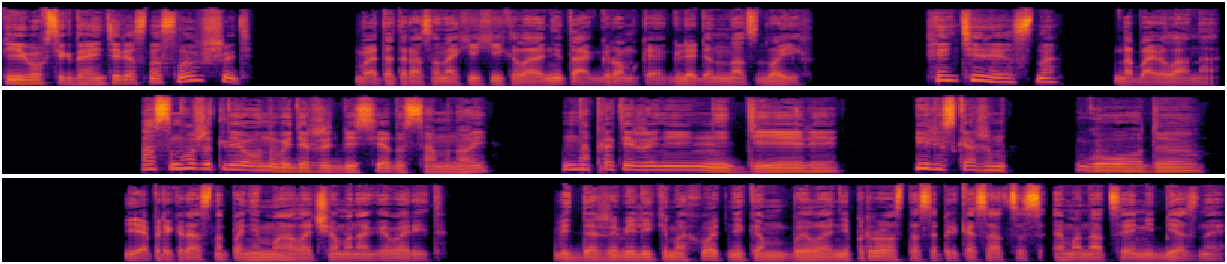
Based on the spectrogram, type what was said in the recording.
и его всегда интересно слушать». В этот раз она хихикала не так громко, глядя на нас двоих. «Интересно», — добавила она. «А сможет ли он выдержать беседу со мной на протяжении недели или, скажем, года». Я прекрасно понимал, о чем она говорит. Ведь даже великим охотникам было непросто соприкасаться с эманациями бездны.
